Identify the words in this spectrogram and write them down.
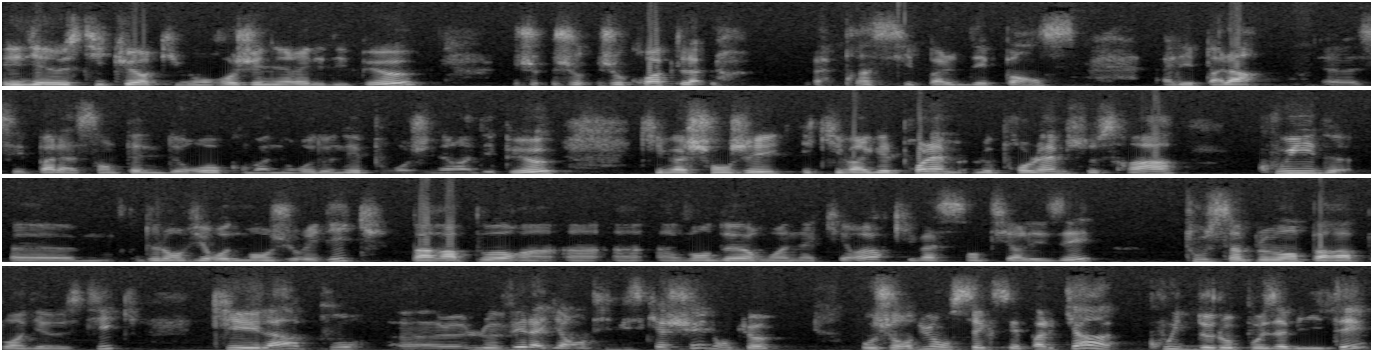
et les diagnostiqueurs qui vont régénérer les DPE, je, crois que la, la principale dépense, elle n'est pas là. Euh, c'est pas la centaine d'euros qu'on va nous redonner pour régénérer un DPE qui va changer et qui va régler le problème. Le problème, ce sera quid euh, de l'environnement juridique par rapport à un, vendeur ou un acquéreur qui va se sentir lésé, tout simplement par rapport à un diagnostic qui est là pour euh, lever la garantie de vice caché. Donc aujourd'hui, on sait que c'est pas le cas. Quid de l'opposabilité?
